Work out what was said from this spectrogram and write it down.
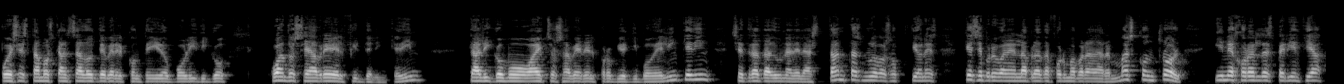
pues estamos cansados de ver el contenido político cuando se abre el feed de LinkedIn. Tal y como ha hecho saber el propio equipo de LinkedIn, se trata de una de las tantas nuevas opciones que se prueban en la plataforma para dar más control y mejorar la experiencia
